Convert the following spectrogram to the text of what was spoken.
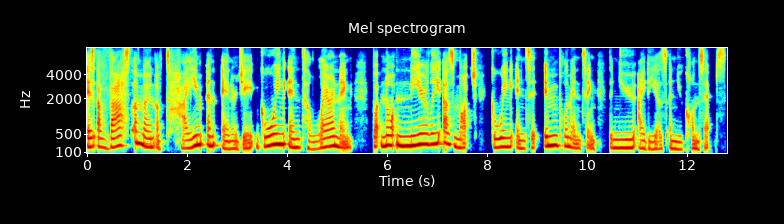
is a vast amount of time and energy going into learning but not nearly as much going into implementing the new ideas and new concepts.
